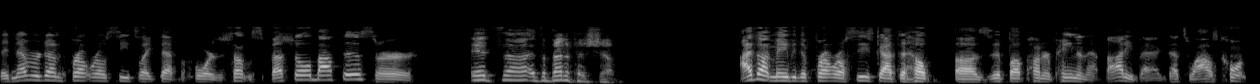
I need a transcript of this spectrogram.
They've never done front row seats like that before. Is there something special about this, or It's uh it's a benefit show. I thought maybe the front row seats got to help uh, zip up Hunter Payne in that body bag. That's why I was going.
